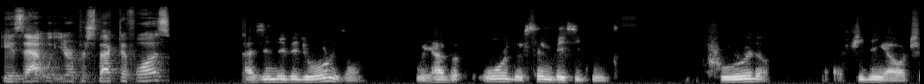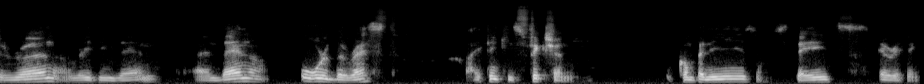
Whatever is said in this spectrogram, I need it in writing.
Is that what your perspective was? As individuals, we have all the same basic needs food, feeding our children, raising them, and then all the rest, I think, is fiction. Companies, states, everything.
